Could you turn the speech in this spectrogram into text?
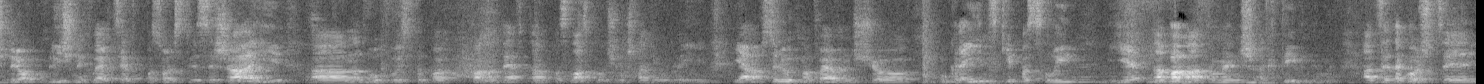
чотирьох публічних лекціях в посольстві США і на двох виступах пана Тефта, посла Сполучених Штатів в Україні. Я абсолютно певен, що українські посли є набагато менш активними. А це також це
